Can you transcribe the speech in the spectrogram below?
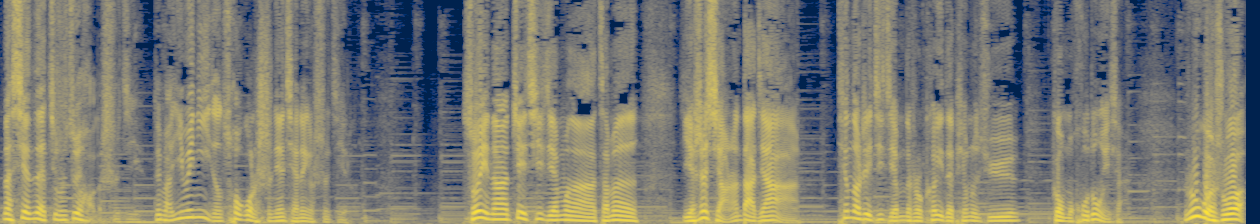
那现在就是最好的时机，对吧？因为你已经错过了十年前那个时机了。所以呢，这期节目呢，咱们也是想让大家啊，听到这期节目的时候，可以在评论区跟我们互动一下。如果说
